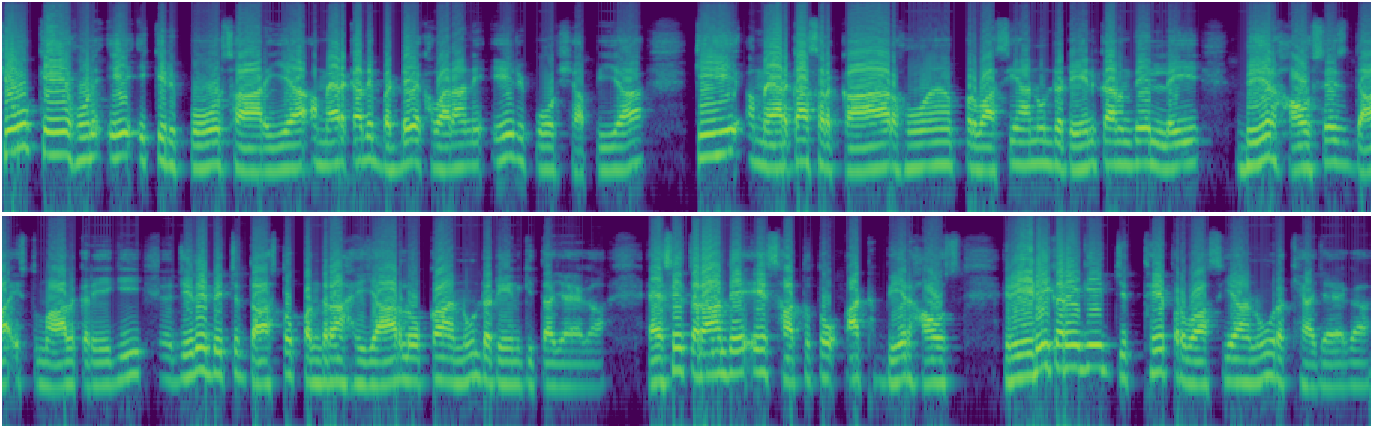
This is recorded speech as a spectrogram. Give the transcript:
ਕਿਉਂਕਿ ਹੁਣ ਇਹ ਇੱਕ ਰਿਪੋਰਟਸ ਆ ਰਹੀ ਆ, ਅਮਰੀਕਾ ਦੇ ਵੱਡੇ ਅਖਬਾਰਾਂ ਨੇ ਇਹ ਰਿਪੋਰਟ ਛਾਪੀ ਆ ਕਿ ਅਮਰੀਕਾ ਸਰਕਾਰ ਹੁਣ ਪ੍ਰਵਾਸੀਆਂ ਨੂੰ ਡਿਟੇਨ ਕਰਨ ਦੇ ਲਈ ਬੇਅਰ ਹਾਊਸਸ ਦਾ ਇਸਤੇਮਾਲ ਕਰੇਗੀ, ਜਿਹਦੇ ਵਿੱਚ 10 ਤੋਂ 15 ਹਜ਼ਾਰ ਲੋਕਾਂ ਨੂੰ ਡਿਟੇਨ ਕੀਤਾ ਜਾਏਗਾ। ਐਸੇ ਤਰ੍ਹਾਂ ਦੇ ਇਹ 7 ਤੋਂ 8 ਬੇਅਰ ਹਾਊਸ ਰੇਡੀ ਕਰੇਗੀ, ਜਿੱਥੇ ਪ੍ਰਵਾਸੀਆਂ ਨੂੰ ਰੱਖਿਆ ਜਾਏਗਾ।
